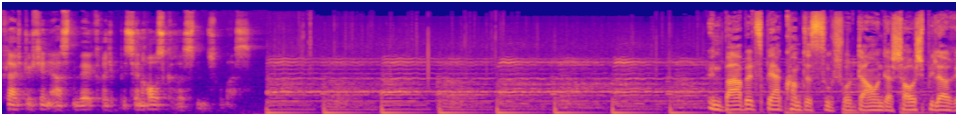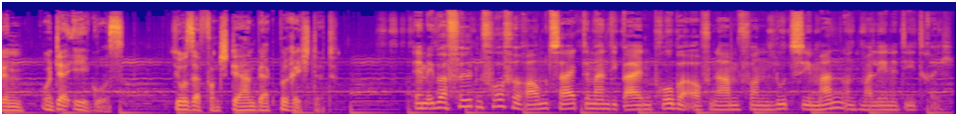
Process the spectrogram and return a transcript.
vielleicht durch den Ersten Weltkrieg ein bisschen rausgerissen, sowas. In Babelsberg kommt es zum Showdown der Schauspielerin und der Egos. Josef von Sternberg berichtet. Im überfüllten Vorführraum zeigte man die beiden Probeaufnahmen von Luzi Mann und Marlene Dietrich.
